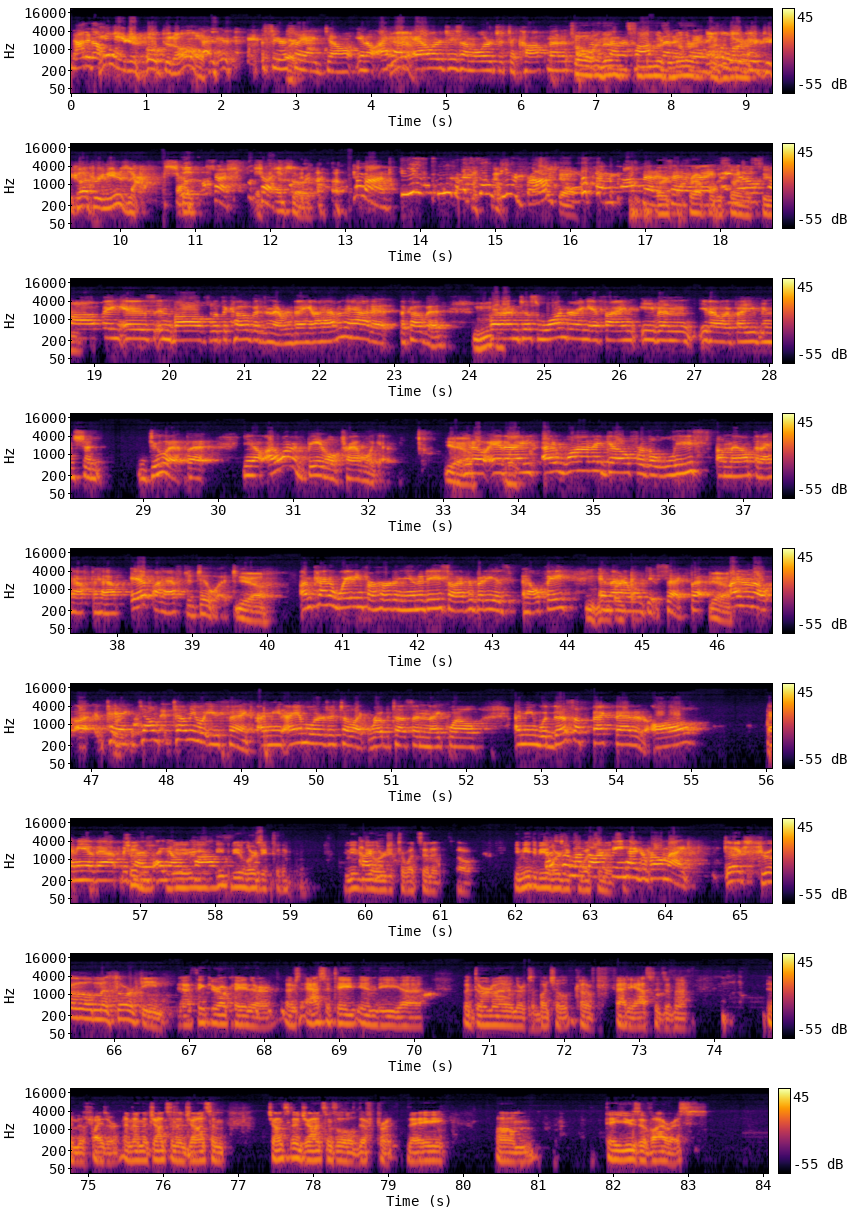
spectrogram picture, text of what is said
Not at all. I don't want to get poked at all. I- Seriously, I don't. You know, I have Yeah. allergies. I'm allergic to cough medicine. So, and then- over-the-counter so then cough there's another- I'm allergic to country music. Shush, but- shush, shush. I'm sorry. Come on. He is too. That's so weird, bro. Yeah. Over-the-counter cough medicine. Crap I, I know coughing is involved with the COVID and everything, and I haven't had it, the COVID. Mhm. But I'm just wondering if I'm even, you know, if I even should do it. But, you know, I want to be able to travel again. Yeah. You know, and Right. I, I want to go for the least amount that I have to have if I have to do it. yeah. I'm kind of waiting for herd immunity so everybody is healthy Mhm. and then I won't get sick. But Yeah. I don't know. Uh, Tank, tell me, tell me what you think. I mean, I am allergic to like Robitussin, Nyquil. I mean, would this affect that at all? Any of that? Because Shouldn't. I know you, you need to be allergic to the. You need to be allergic to what's in it. So you need to be allergic to what's in Dextromethorphan it. hydrobromide. Dextromethorphan. Yeah, I think you're okay there. There's acetate in the uh, Moderna, and there's a bunch of kind of fatty acids in the in the Pfizer, and then the Johnson and Johnson. Johnson and Johnson's a little different. They um, they use a virus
